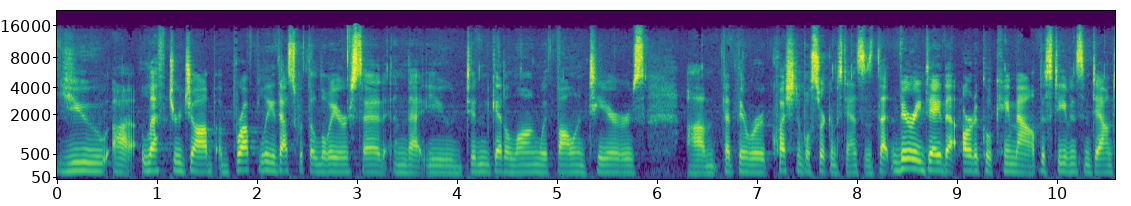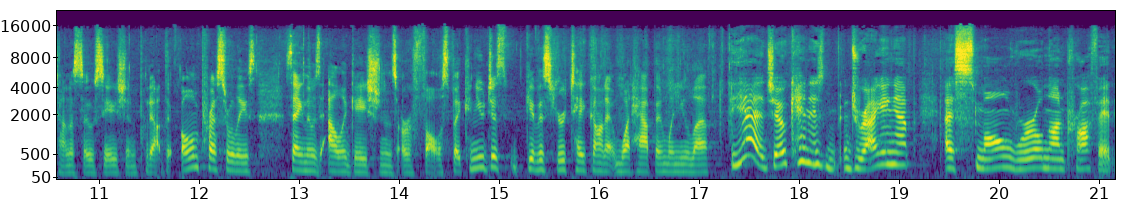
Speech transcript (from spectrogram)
you uh, left your job abruptly. That's what the lawyer said, and that you didn't get along with volunteers. Um, that there were questionable circumstances. That very day that article came out, the Stevenson Downtown Association put out their own press release saying those allegations are false. But can you just give us your take on it? What happened when you left? Yeah, Joe Kent is dragging up a small rural nonprofit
